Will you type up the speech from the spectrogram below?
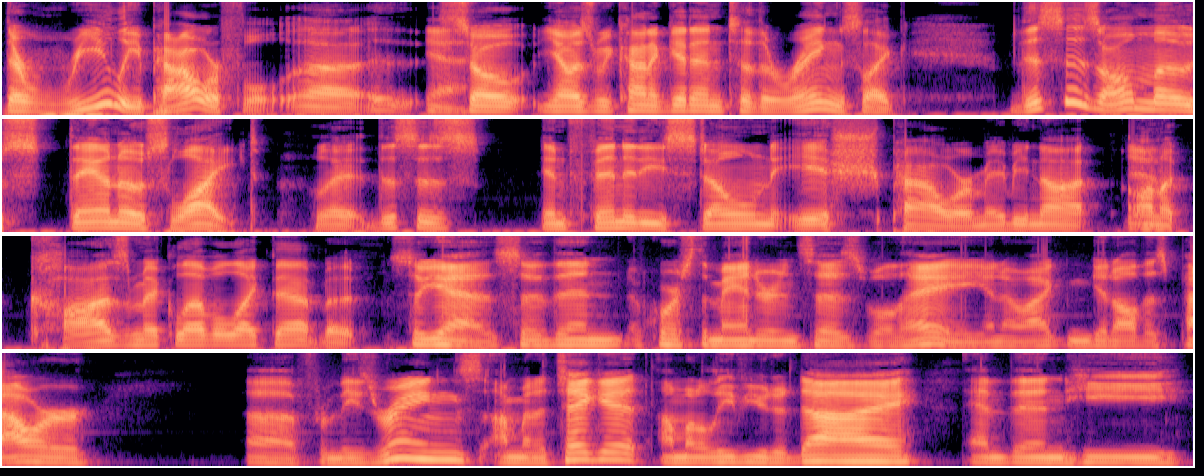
they're really powerful. Uh, Yeah. So you know, as we kind of get into the rings, like this is almost Thanos light. Like this is Infinity Stone ish power. Maybe not Yeah. on a cosmic level like that, but so yeah so then of course the mandarin says well hey you know i can get all this power uh, from these rings i'm going to take it i'm going to leave you to die and then he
